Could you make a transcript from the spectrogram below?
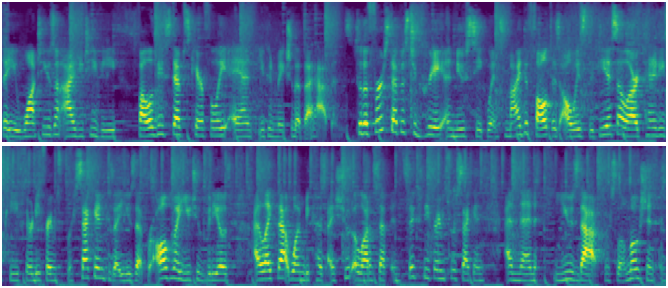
that you want to use on IGTV, Follow these steps carefully and you can make sure that that happens. So the first step is to create a new sequence. My default is always the DSLR 1080p 30 frames per second because I use that for all of my YouTube videos. I like that one because I shoot a lot of stuff in 60 frames per second and then use that for slow motion in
